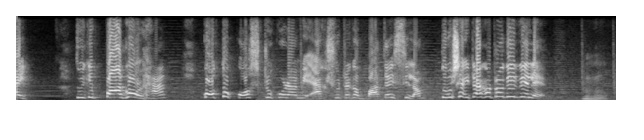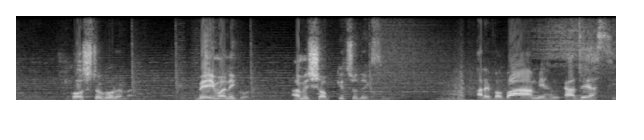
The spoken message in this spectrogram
এই তুই কি পাগল হ্যাঁ? কত কষ্ট করে আমি একশো টাকা বাঁচাইছিলাম তুমি সেই টাকাটাও দিয়ে দিলে? হুম কষ্ট করে না বেইমানি করে। আমি সবকিছু দেখছি। আরে বাবা, আমি এখন কাজে আছি।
